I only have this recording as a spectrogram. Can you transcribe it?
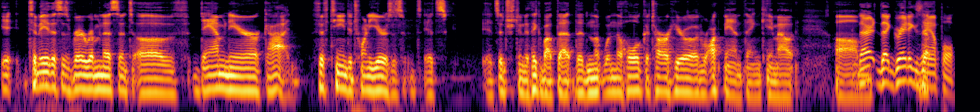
it, to me, this is very reminiscent of damn near God, fifteen to twenty years. It's it's it's interesting to think about that. Then when the whole Guitar Hero and Rock Band thing came out, um, that that great example.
